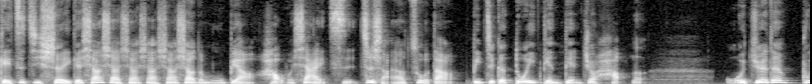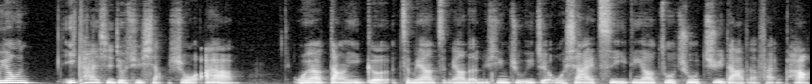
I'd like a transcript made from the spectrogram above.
给自己设一个小小小小小小的目标，好，我下一次至少要做到比这个多一点点就好了。我觉得不用一开始就去想说啊，我要当一个怎么样怎么样的女性主义者，我下一次一定要做出巨大的反抗。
